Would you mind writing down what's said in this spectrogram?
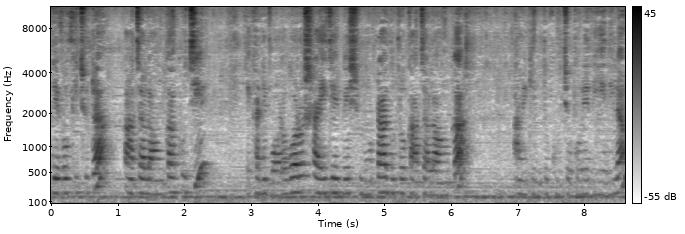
দেব কিছুটা কাঁচা লঙ্কা কুচি। এখানে বড় বড় সাইজের বেশ মোটা দুটো কাঁচা লঙ্কা আমি কিন্তু কুচো করে দিয়ে দিলাম।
